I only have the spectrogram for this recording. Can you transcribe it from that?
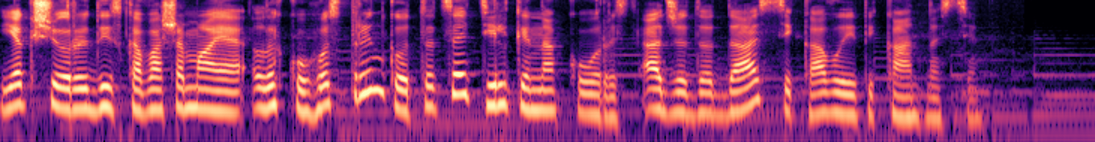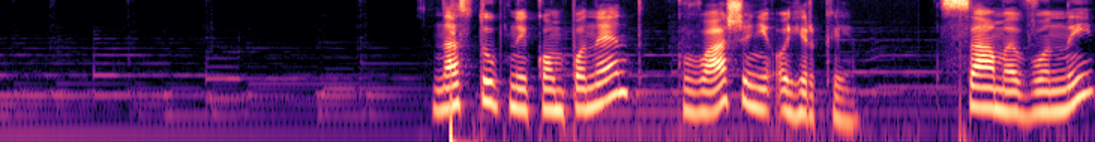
Якщо редиска ваша має легку гостринку, то це тільки на користь, адже додасть цікавої пікантності. Наступний компонент квашені огірки. Саме вони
